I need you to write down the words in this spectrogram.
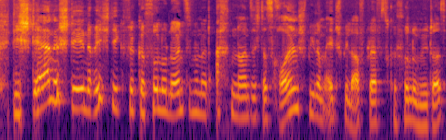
die Sterne stehen richtig für Cthulhu 1998, das Rollenspiel um H.P. Lovecrafts Cthulhu-Mythos.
